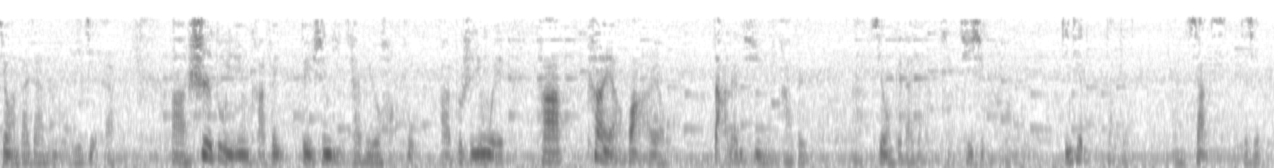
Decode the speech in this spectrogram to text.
希望大家能够理解啊。适度饮用咖啡对身体才会有好处，而不是因为它抗氧化而要大量的去饮用咖啡啊。希望给大家有所提醒和帮助。今天呢到这里。下次再见。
